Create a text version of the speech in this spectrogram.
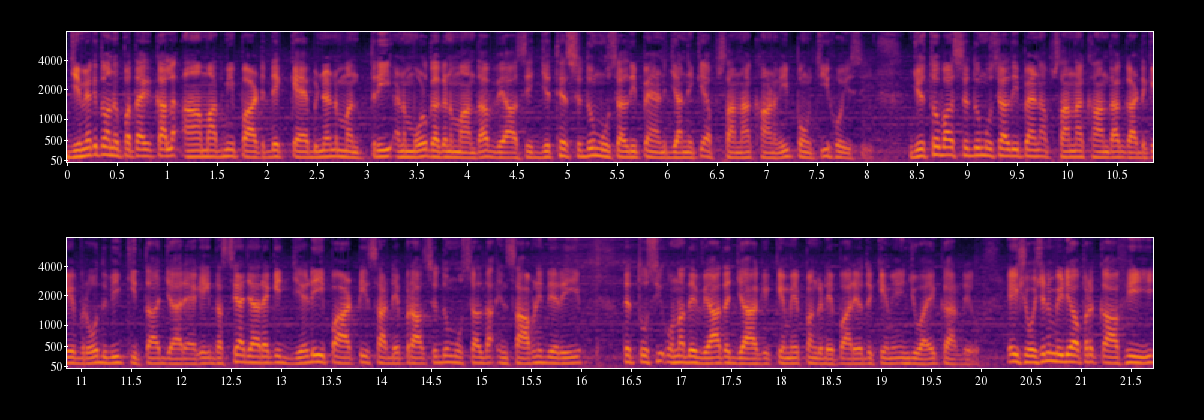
ਜਿਵੇਂ ਕਿ ਤੁਹਾਨੂੰ ਪਤਾ ਹੈ ਕਿ ਕੱਲ ਆਮ ਆਦਮੀ ਪਾਰਟੀ ਦੇ ਕੈਬਨਿਟ ਮੰਤਰੀ ਅਨਮੋਲ ਗਗਨ ਮਾਨ ਦਾ ਵਿਆਹ ਸੀ, ਜਿੱਥੇ ਸਿੱਧੂ ਮੂਸੇਵਾਲ ਦੀ ਭੈਣ ਯਾਨੀ ਕਿ ਅਫਸਾਨਾ ਖਾਨ ਵੀ ਪਹੁੰਚੀ ਹੋਈ ਸੀ। ਜਿਸ ਤੋਂ ਬਾਅਦ ਸਿੱਧੂ ਮੂਸੇਵਾਲ ਦੀ ਭੈਣ ਅਫਸਾਨਾ ਖਾਨ ਦਾ ਗੱਡ ਕੇ ਵਿਰੋਧ ਵੀ ਕੀਤਾ ਜਾ ਰਿਹਾ ਹੈ ਕਿ ਦੱਸਿਆ ਜਾ ਰਿਹਾ ਕਿ ਜਿਹੜੀ ਪਾਰਟੀ ਸਾਡੇ ਭਰਾ ਸਿੱਧੂ ਮੂਸੇਵਾਲ ਦਾ ਇਨਸਾਫ ਨਹੀਂ ਦੇ ਰਹੀ ਤੇ ਤੁਸੀਂ ਉਹਨਾਂ ਦੇ ਵਿਆਹ ਤੇ ਜਾ ਕੇ ਕਿਵੇਂ ਭੰਗੜੇ ਪਾ ਰਹੇ ਹੋ ਤੇ ਕਿਵੇਂ ਇੰਜੋਏ ਕਰ ਰਹੇ ਹੋ? ਇਹ ਸੋਸ਼ਲ ਮੀਡੀਆ ਉੱਪਰ ਕਾਫੀ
